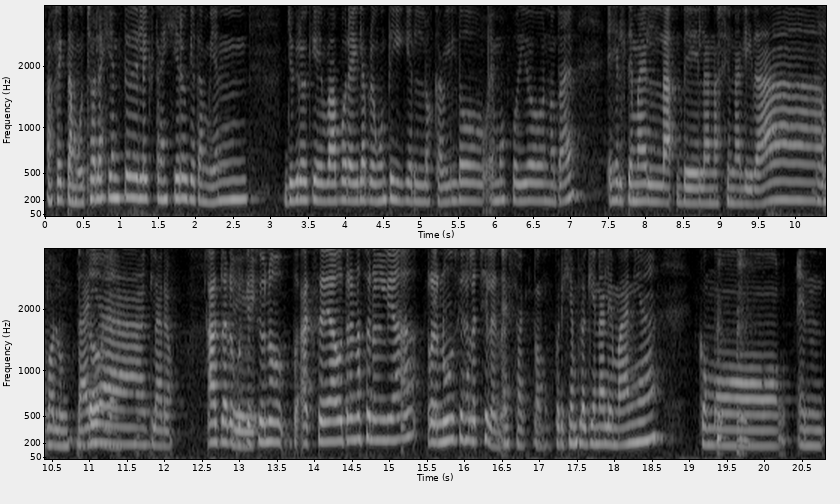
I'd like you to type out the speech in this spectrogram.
mm, afecta mucho a la gente del extranjero, que también yo creo que va por ahí la pregunta y que en los cabildos hemos podido notar, es el tema de la, de la nacionalidad Mm, voluntaria, claro. Ah, claro, Que- porque si uno accede a otra nacionalidad, renuncias a la chilena. Exacto. Por ejemplo, aquí en Alemania, como en-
